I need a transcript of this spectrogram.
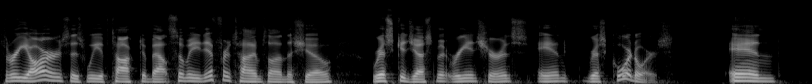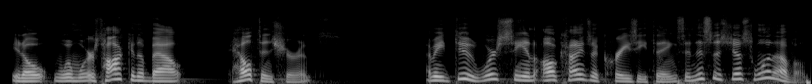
three R's, as we have talked about so many different times on the show risk adjustment, reinsurance, and risk corridors. And, you know, when we're talking about health insurance, I mean, dude, we're seeing all kinds of crazy things, and this is just one of them.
